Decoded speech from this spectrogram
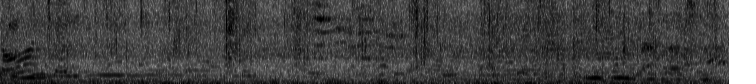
Не помню, как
